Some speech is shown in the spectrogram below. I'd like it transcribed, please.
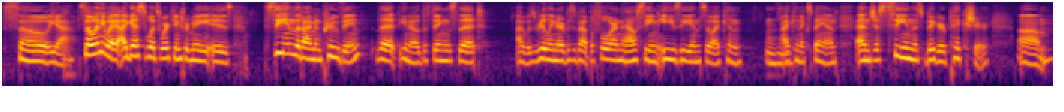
So yeah. So anyway, I guess what's working for me is seeing that I'm improving, that, you know, the things that I was really nervous about before now seem easy and so I can I can expand. And just seeing this bigger picture um,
